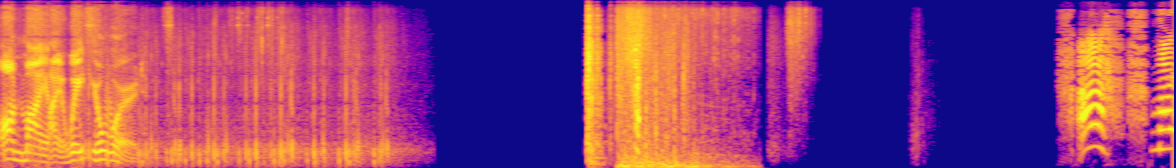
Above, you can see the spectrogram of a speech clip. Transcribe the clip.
On my... I await your word. Ah! My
